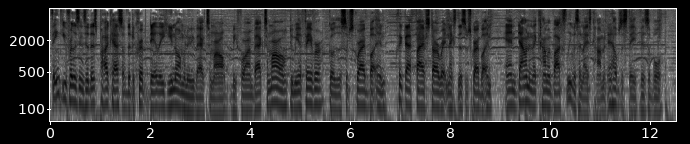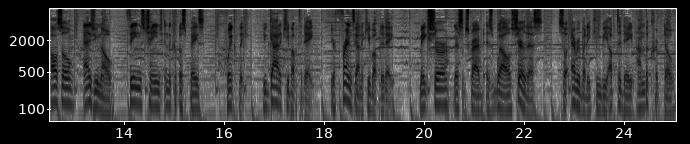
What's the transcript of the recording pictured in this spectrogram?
Thank you for listening to this podcast of the Decrypt Daily. You know I'm going to be back tomorrow. Before I'm back tomorrow, do me a favor go to the subscribe button, click that five star right next to the subscribe button, and down in the comment box, leave us a nice comment. It helps us stay visible. Also, as you know, things change in the crypto space quickly. You got to keep up to date. Your friends got to keep up to date. Make sure they're subscribed as well. Share this so everybody can be up to date on the crypto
